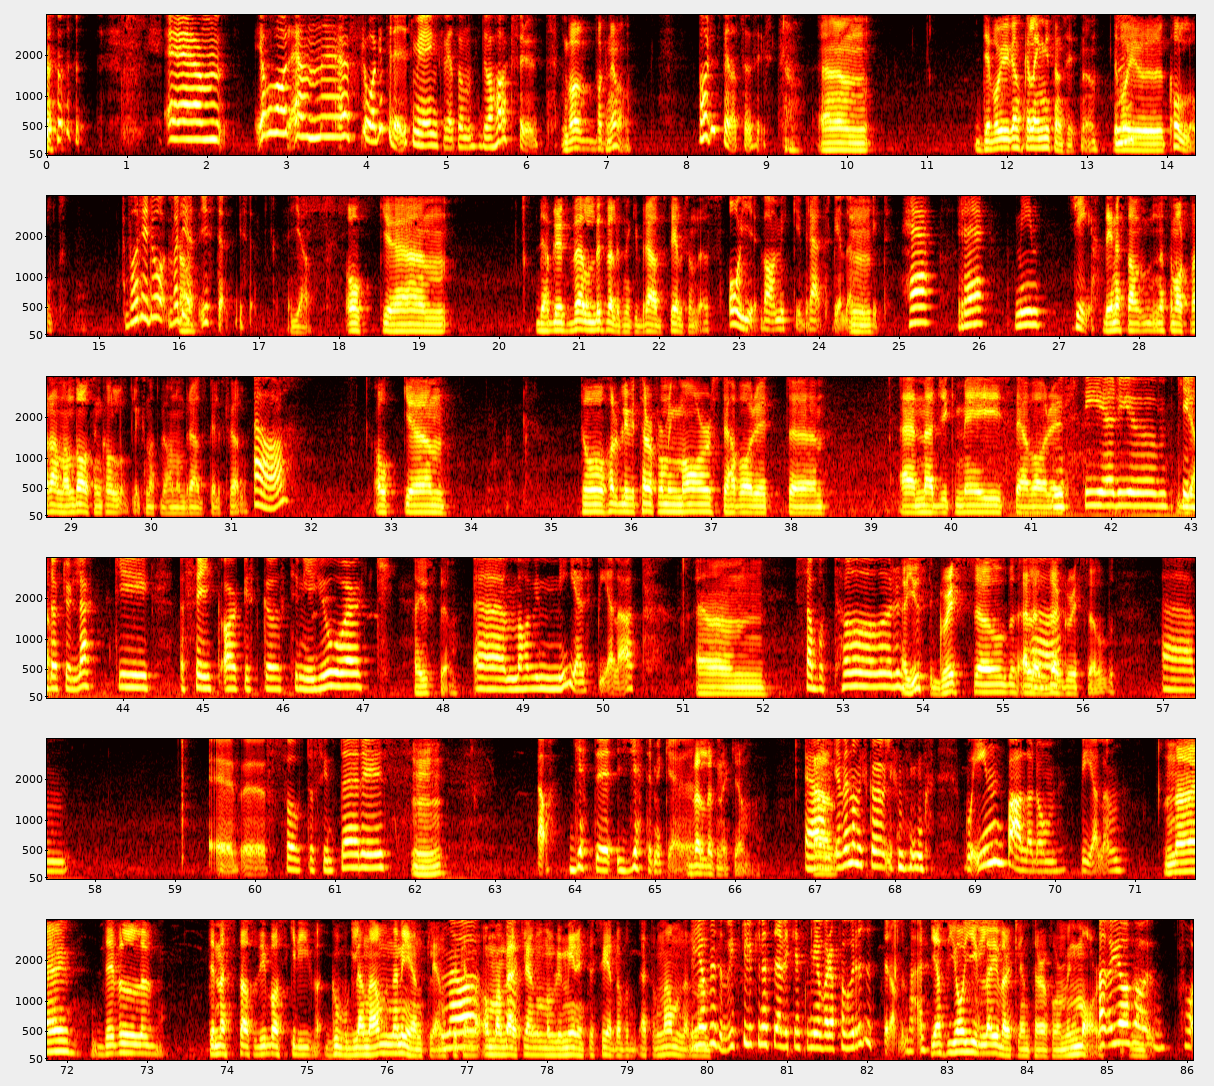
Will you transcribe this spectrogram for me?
Ehm, jag har en eh, fråga till dig som jag inte vet om du har hört förut. Vad, vad kan det vara? Vad har du spelat sen sist? Ehm, det var ju ganska länge sedan sist nu. Det var ju Kollot. Var det då? Var det? Just det, just det. Ja. Och ehm, det har blivit väldigt, väldigt mycket brädspel sedan dess. Oj, vad mycket brädspel det Mm. har blivit. Herre min ge. Det är nästan, nästan vart varannan dag sen Kollot, liksom att vi har någon brädspelskväll. Ja. Och ehm, då har det blivit Terraforming Mars, det har varit ehm, eh, Magic Maze, det har varit... Mysterium, Kill Ja. Dr. Lucky, A Fake Artist Goes to New York. Ja, just det. Um, vad har vi mer spelat? Ehm, Sabotör. ja, just det. Grizzled, eller The Grizzled. Um, uh, photosynthesis. Mm, Ja, jätte, jättemycket. väldigt mycket. Um, jag vet inte om vi ska liksom gå in på alla de spelen. Nej, det är väl det mesta. Alltså det är bara att skriva, googla namnen egentligen. så Ja, kan man, om man så- verkligen om man blir mer intresserad av ett av namnen. Ja, Men, precis. Vi skulle kunna säga vilka som är våra favoriter av de här. ja, alltså jag gillar ju verkligen Terraforming Mars. Alltså, jag har,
